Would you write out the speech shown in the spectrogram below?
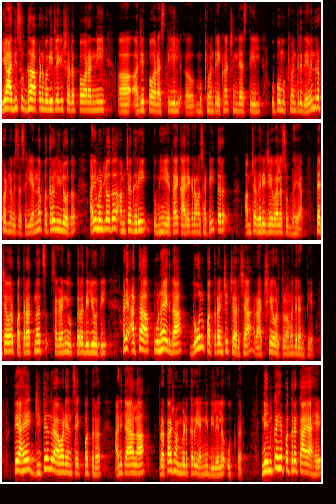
याआधीसुद्धा आपण बघितलं की शरद पवारांनी अजित पवार असतील मुख्यमंत्री एकनाथ शिंदे असतील उपमुख्यमंत्री देवेंद्र फडणवीस असतील यांना पत्र लिहिलं होतं. आणि म्हटलं होतं आमच्या घरी तुम्ही येताय कार्यक्रमासाठी तर आमच्या घरी जेवायला सुद्धा या. त्याच्यावर पत्रातनंच सगळ्यांनी उत्तरं दिली होती. आणि आता पुन्हा एकदा दोन पत्रांची चर्चा राजकीय वर्तुळामध्ये रंगतीये. ते आहे जितेंद्र आव्हाड यांचं एक पत्र आणि त्याला प्रकाश आंबेडकर यांनी दिलेलं उत्तर. नेमकं हे पत्र काय आहे?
